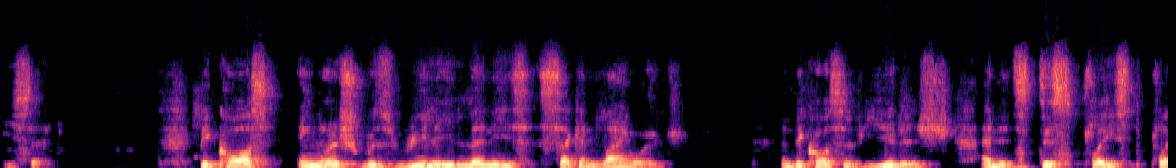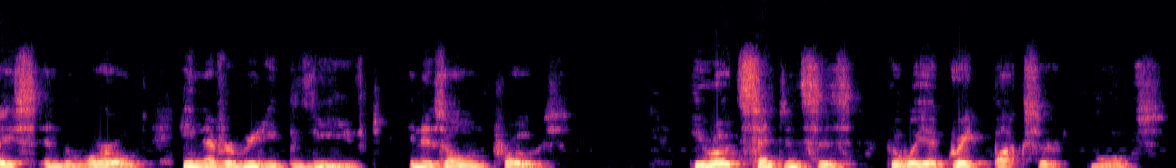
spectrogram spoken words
he said. Because English was really Lenny's second language, and because of Yiddish and its displaced place in the world, he never really believed in his own prose. He wrote sentences the way a great boxer moves.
